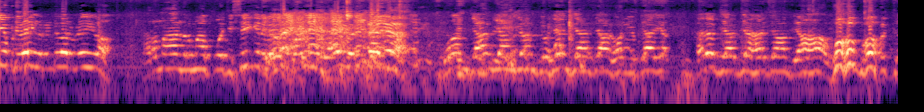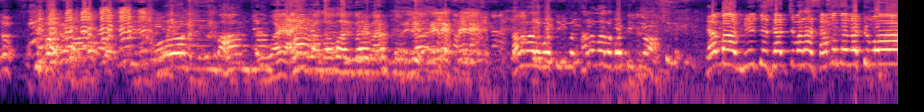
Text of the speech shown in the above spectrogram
எப்படி வைங்க ரெண்டு பேரும் வைங்க கரமாந்திரமா போச்சு சீக்கிரம் ஓம் ஜாம் ஜாம் ஜாம் ஜோஹம் ஜாம் ஜாம் ஹோம் யா கரம் ஜாம் ஜாம் ஜாம் யா ஓம் ஓம் மகாம் ஜாம் ஐயா பாபா அது மாதிரி வரப்போகுது தலைமால போட்டிக்கணும் தலைமால போட்டிக்கணும் ஏமா மீச சர்ச்சு வர சம்மந்தம் கட்டுவோம்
